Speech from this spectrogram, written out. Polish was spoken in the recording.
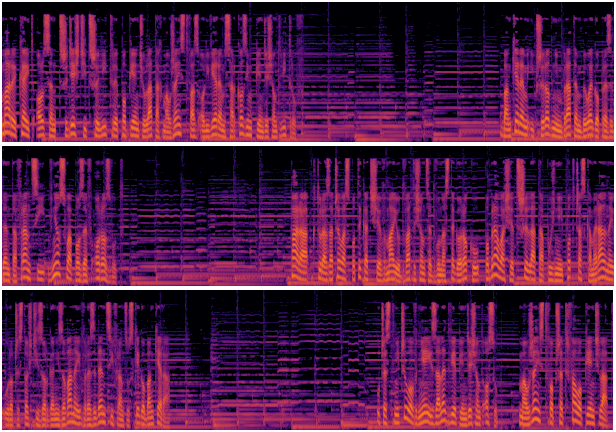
Mary Kate Olsen 33 litry po 5 latach małżeństwa z Oliwierem Sarkozym 50 litrów. Bankierem i przyrodnim bratem byłego prezydenta Francji wniosła pozew o rozwód. Para, która zaczęła spotykać się w maju 2012 roku, pobrała się trzy lata później podczas kameralnej uroczystości zorganizowanej w rezydencji francuskiego bankiera. Uczestniczyło w niej zaledwie 50 osób. Małżeństwo przetrwało 5 lat.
